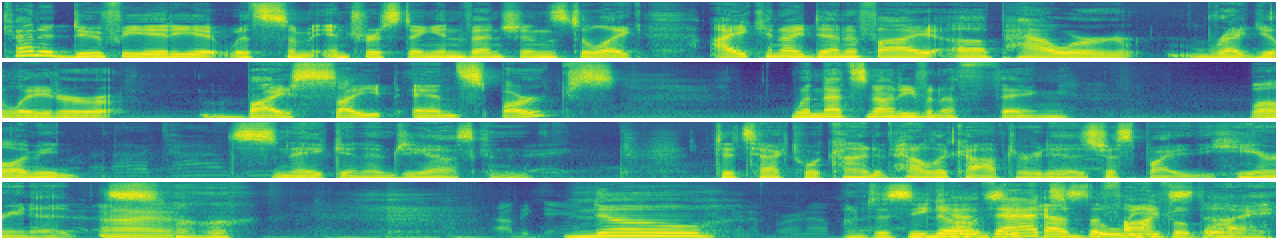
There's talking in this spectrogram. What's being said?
kind of doofy idiot with some interesting inventions to like I can identify a power regulator by sight and sparks when that's not even a thing. Well, I mean, Snake and MGS can detect what kind of helicopter it is just by hearing it. Uh, so, No, Um, does Zeke, no, have, that's has the fox believable. die?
